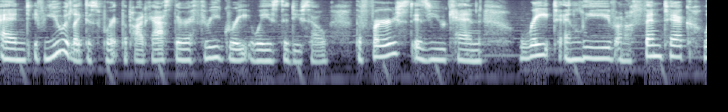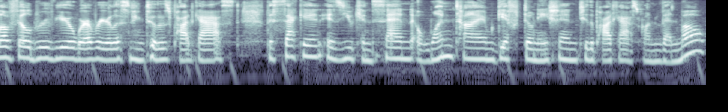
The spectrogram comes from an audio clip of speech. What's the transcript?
And if you would like to support the podcast, there are three great ways to do so. The first is you can rate and leave an authentic, love filled review wherever you're listening to this podcast. The second is you can send a one time gift donation to the podcast on Venmo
